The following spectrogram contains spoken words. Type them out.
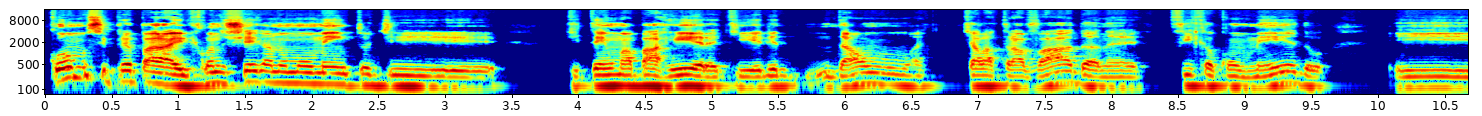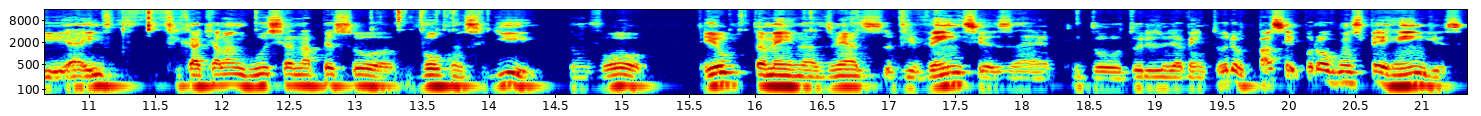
como se preparar. E quando chega no momento de que tem uma barreira, que ele dá um, aquela travada, né? Fica com medo e aí fica aquela angústia na pessoa: vou conseguir? Não vou? Eu também, nas minhas vivências né, do turismo de aventura, eu passei por alguns perrengues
